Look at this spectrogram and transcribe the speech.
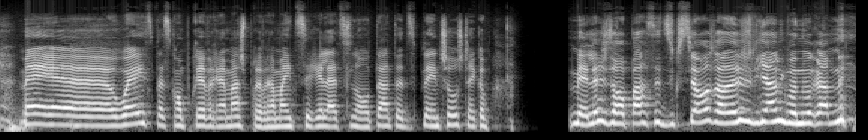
mais euh, ouais, c'est parce qu'on pourrait vraiment, je pourrais vraiment étirer là-dessus longtemps. T'as dit plein de choses. J'étais comme. Mais là, je dois par séduction. J'en ai Juliane qui va nous ramener.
